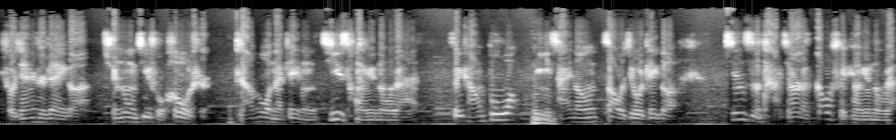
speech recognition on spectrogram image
首先是这个群众基础厚实，然后呢，这种基层运动员非常多，你才能造就这个金字塔尖的高水平运动员。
